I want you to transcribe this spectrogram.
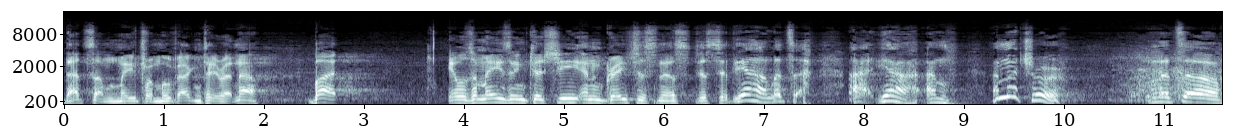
That's something made for a movie, I can tell you right now. But it was amazing because she, in graciousness, just said, "Yeah, let's. Uh, uh, yeah, I'm. I'm not sure. Let's. Uh,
